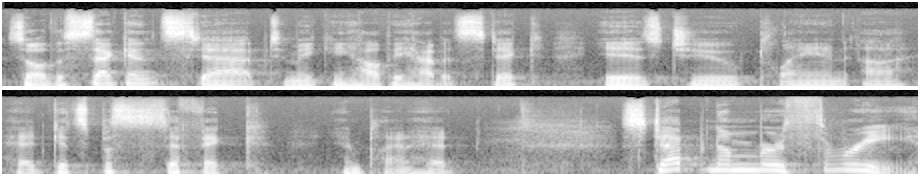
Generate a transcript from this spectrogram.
So, the second step to making healthy habits stick is to plan ahead. Get specific and plan ahead. Step number three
